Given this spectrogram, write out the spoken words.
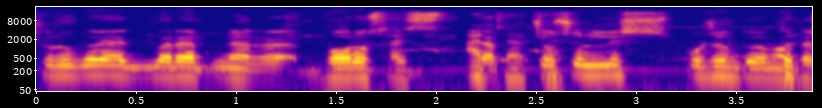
শুরু করে একবারে আপনার বড় সাইজ আচ্ছা, আচ্ছা। চৌচল্লিশ পর্যন্ত আমাদের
